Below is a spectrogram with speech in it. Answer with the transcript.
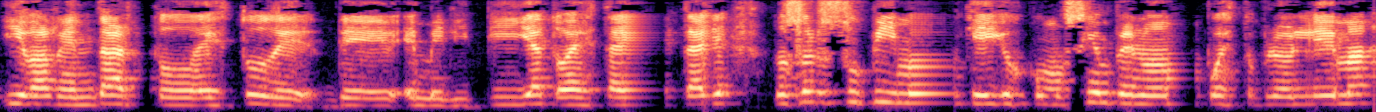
iba a arrendar todo esto de, de Melipilla, toda esta hectárea. Nosotros supimos que ellos, como siempre, no han puesto problema,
